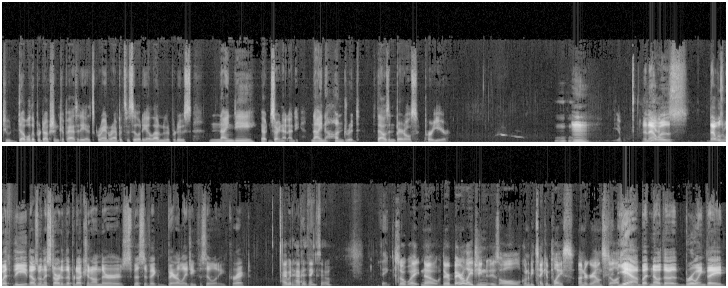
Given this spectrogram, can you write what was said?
to double the production capacity at its Grand Rapids facility, allowing them to produce 90, uh, sorry, not 90, 900,000 barrels per year. Mhm. Mm. Yep. And that Yeah. was that was with the that was when they started the production on their specific barrel aging facility, correct? I would have to think so. I think. So wait, no, their barrel aging is all going to be taking place underground still. I think. Yeah, but no, the brewing they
